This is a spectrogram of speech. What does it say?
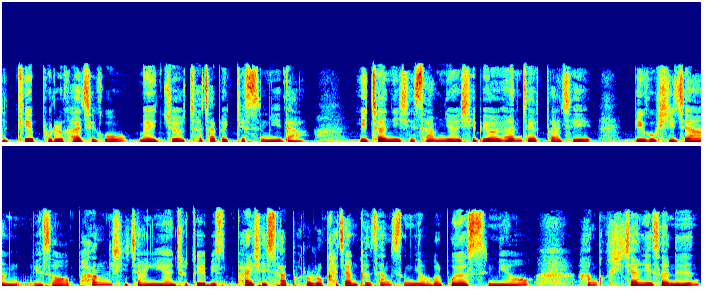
ETF를 가지고 매주 찾아뵙겠습니다. 2023년 12월 현재까지 미국 시장에서 팡 시장이 연초 대비 84%로 가장 큰 상승력을 보였으며 한국 시장에서는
